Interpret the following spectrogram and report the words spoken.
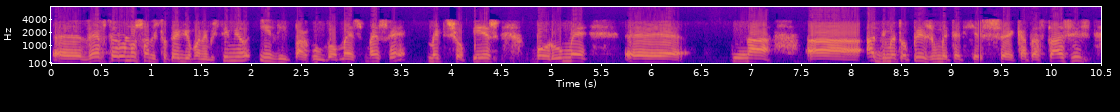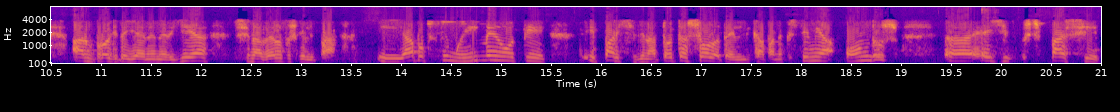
Ε, δεύτερον, ως Αριστοτέλειο Πανεπιστήμιο, ήδη υπάρχουν δομές μέσα με τις οποίες μπορούμε ε, να α, αντιμετωπίζουμε τέτοιες ε, καταστάσεις αν πρόκειται για ενεργεία, συναδέλφους κλπ. Η άποψή μου είναι ότι υπάρχει δυνατότητα σε όλα τα ελληνικά πανεπιστήμια όντως ε, έχει σπάσει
